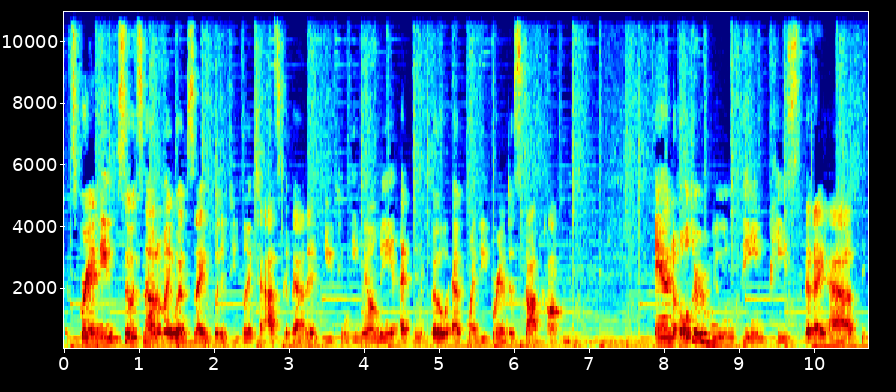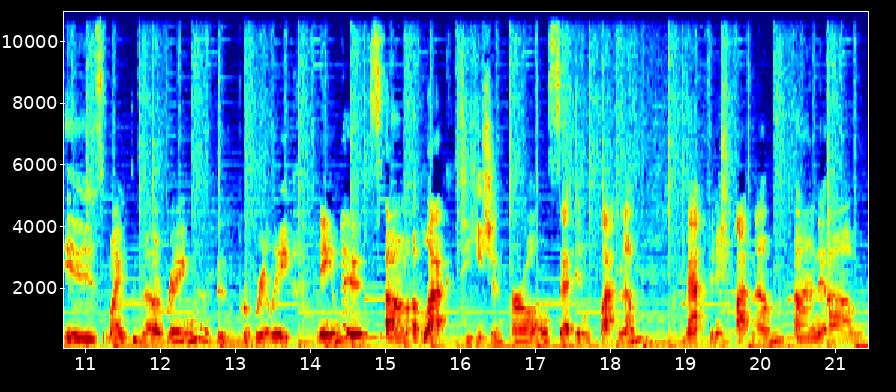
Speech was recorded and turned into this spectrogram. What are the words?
It's brand new, so it's not on my website, but if you'd like to ask about it, you can email me at info at wendybrandes.com. An older moon theme piece that I have is my Luna ring, appropriately named. It's um, a black Tahitian pearl set in platinum, matte finish platinum, and um,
